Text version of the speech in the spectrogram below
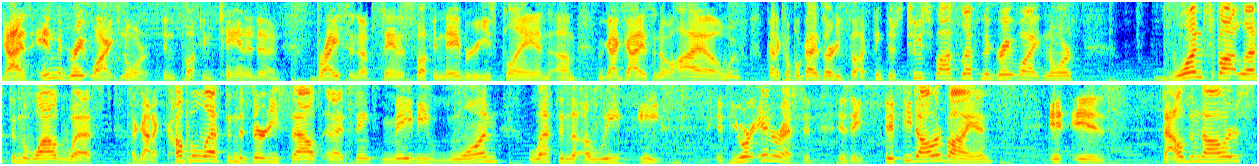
guys in the Great White North, in fucking Canada, and Bryson up Santa's fucking neighbor. He's playing. Um, we got guys in Ohio. We've got a couple guys already. I think there's two spots left in the Great White North, one spot left in the Wild West. I got a couple left in the Dirty South, and I think maybe one left in the Elite East. If you are interested, is a $50 buy-in. It is thousand dollars,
